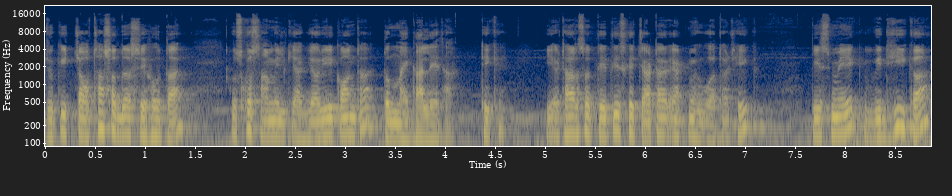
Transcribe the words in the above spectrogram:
जो कि चौथा सदस्य होता है, उसको शामिल किया गया। और ये कौन था? तो मैकाले था, ठीक है? ये अठारह के चार्टर एक्ट में हुआ था, ठीक? इसमें एक विधि का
